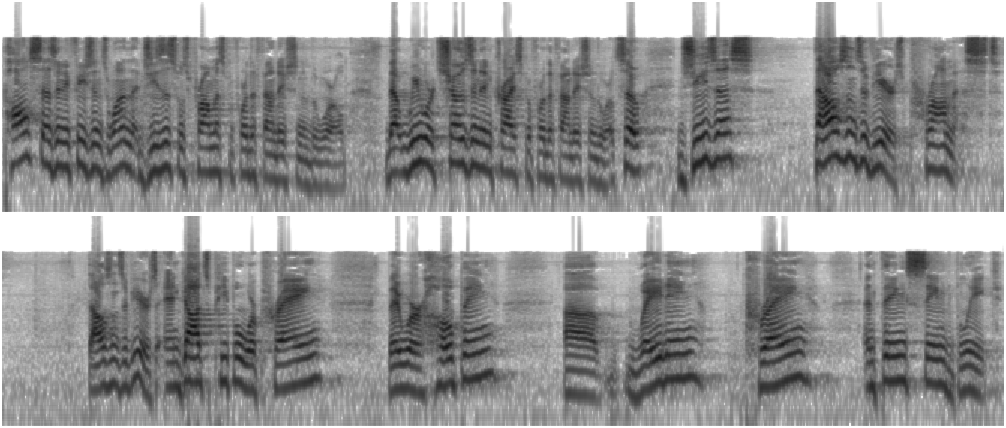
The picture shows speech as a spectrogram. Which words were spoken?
Paul says in Ephesians 1 that Jesus was promised before the foundation of the world, that we were chosen in Christ before the foundation of the world. So Jesus, thousands of years, promised. Thousands of years. And God's people were praying, they were hoping, uh, waiting, praying, and things seemed bleak.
